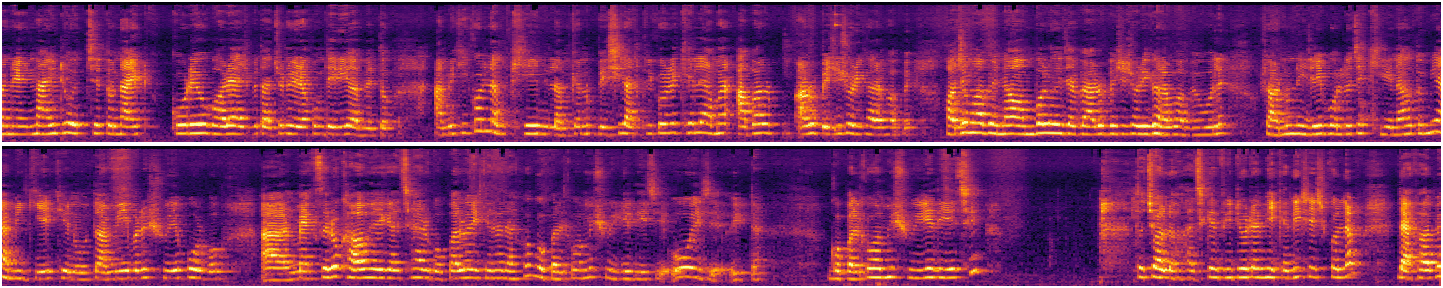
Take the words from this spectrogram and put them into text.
মানে নাইট হচ্ছে, তো নাইট করেও ঘরে আসবে, তার জন্য এরকম দেরি হবে। তো আমি কি করলাম? খেয়ে নিলাম। কেন? বেশি রাত্রি করে খেলে আমার আবার আরও বেশি শরীর খারাপ হবে। হজম হবে না, অম্বল হয়ে যাবে আরও বেশি শরীর খারাপ হবে বলে শানু নিজেই বলল যে, খেয়ে নাও তুমি, আমি গিয়ে খেয়ে নেব। তো আমি এবারে শুয়ে পড়ব। আর ম্যাক্সেরও খাওয়া হয়ে গেছে। আর গোপালও এখানে, দেখো গোপালকেও আমি শুইয়ে দিয়েছি। ওই যে, এইটা। গোপালকেও আমি শুইয়ে দিয়েছি। তো চলো, আজকের ভিডিওটা আমি এখানেই শেষ করলাম। দেখা হবে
